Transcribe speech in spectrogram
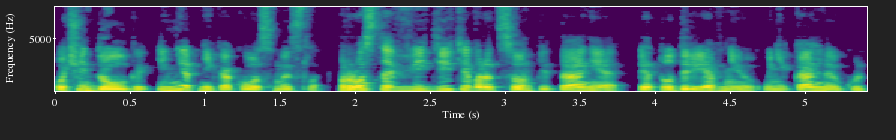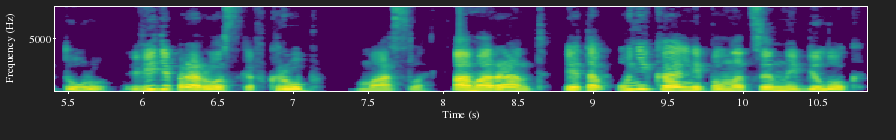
очень долго и нет никакого смысла. Просто введите в рацион питания эту древнюю уникальную культуру в виде проростков, круп, масла. Амарант – это уникальный полноценный белок,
